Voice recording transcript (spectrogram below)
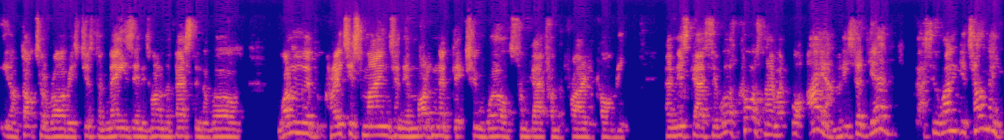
you know, Dr. Rory is just amazing. He's one of the best in the world, one of the greatest minds in the modern addiction world. Some guy from the Priory called me, and this guy said, "Well, of course." And I went, "Well, I am." And he said, "Yeah." I said, "Why don't you tell me?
